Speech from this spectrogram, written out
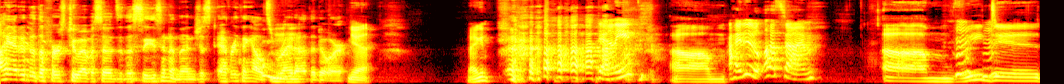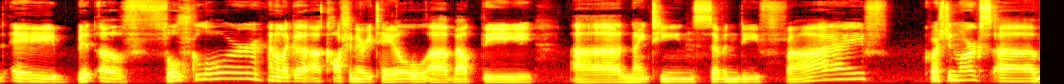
I edited the first two episodes of the season and then just everything else Mhm. right out the door. yeah. Megan? Danny, Um, I did it last time. um, we did a bit of folklore, kind of like a, a cautionary tale uh, about the uh, 1975 question marks uh,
